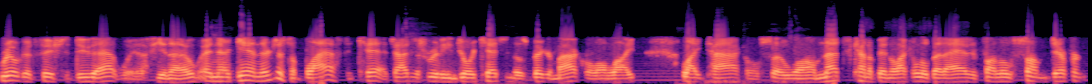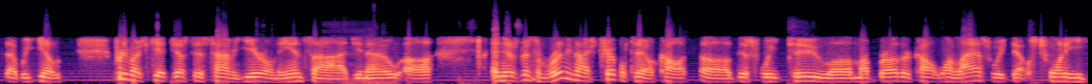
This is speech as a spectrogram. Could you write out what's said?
real good fish to do that with, you know. And again, they're just a blast to catch. I just really enjoy catching those bigger mackerel on light light tackle. So um, that's kind of been like a little bit of added fun, a little something different that we, you know, pretty much get just this time of year on the inside, you know. Uh, and there's been some really nice triple tail caught uh, this week too. Uh, my brother caught one last week that was 20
